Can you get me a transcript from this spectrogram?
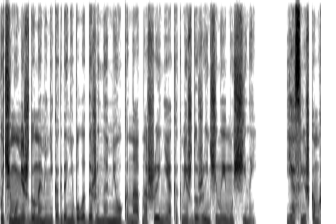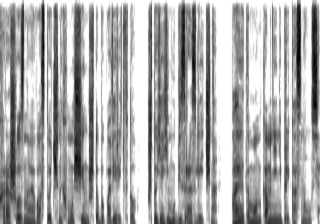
Почему между нами никогда не было даже намека на отношения, как между женщиной и мужчиной? Я слишком хорошо знаю восточных мужчин, чтобы поверить в то, что я ему безразлична, поэтому он ко мне не прикоснулся.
